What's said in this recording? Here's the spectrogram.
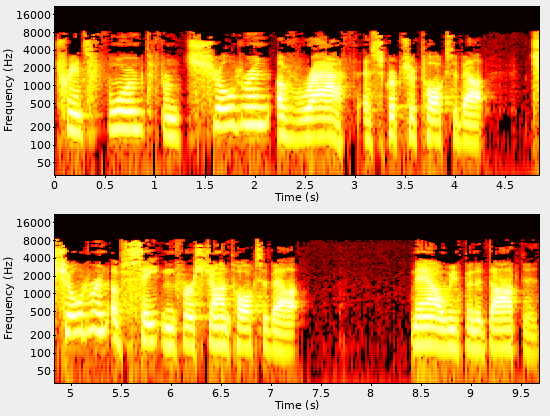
transformed from children of wrath, as scripture talks about, children of Satan, first John talks about. Now we've been adopted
